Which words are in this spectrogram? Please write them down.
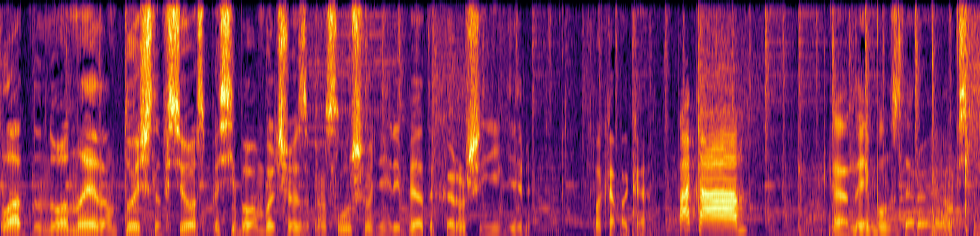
Ладно, ну а на этом точно все. Спасибо вам большое за прослушивание. Ребята, хорошей недели. Пока-пока. Пока. Да, дай бог здоровья вам всем.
